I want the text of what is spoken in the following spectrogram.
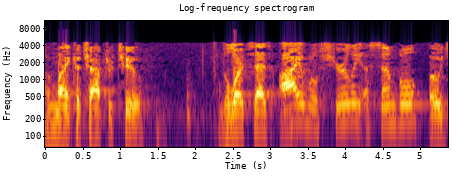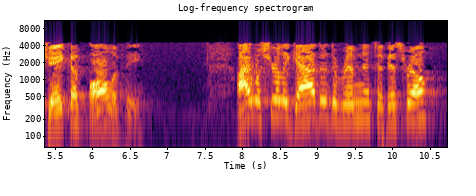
of Micah chapter 2. The Lord says, I will surely assemble, O Jacob, all of thee. I will surely gather the remnant of Israel.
